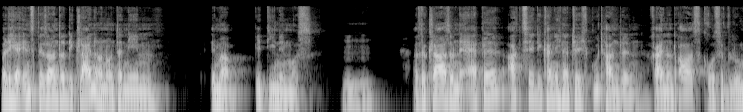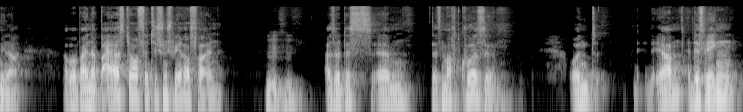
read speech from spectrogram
weil ich ja insbesondere die kleineren Unternehmen immer bedienen muss. Mhm. Also klar, so eine Apple-Aktie, die kann ich natürlich gut handeln, rein und raus, große Volumina. Aber bei einer Bayersdorf wird es schon schwerer fallen. Mhm. Also das, ähm, das macht Kurse. Und ja, deswegen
